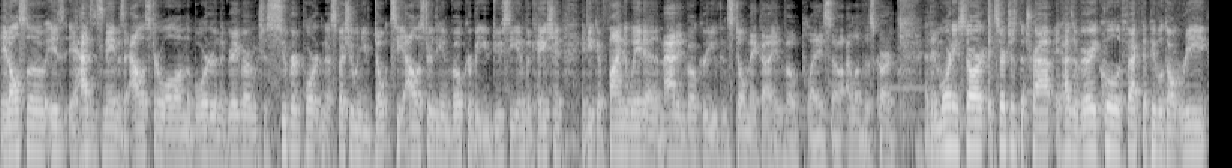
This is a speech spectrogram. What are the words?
It also is, it has its name as Aleister while on the border in the graveyard, which is super important, especially when you don't see Aleister the Invoker, but you do see Invocation. If you can find a way to Mad Invoker, you can still make a Invoke play, so I love this card. And then Morningstar, it searches the trap. It has a very cool effect that people don't read.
